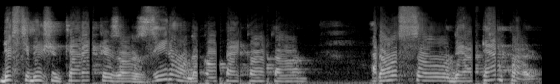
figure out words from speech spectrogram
distribution characters are zero on the compact Cartan and also they are tempered.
